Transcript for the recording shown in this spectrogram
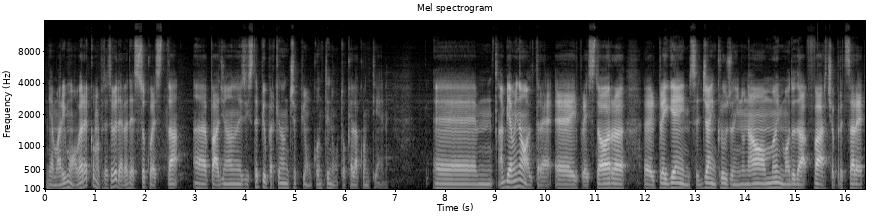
Andiamo a rimuovere, come potete vedere adesso questa eh, pagina non esiste più perché non c'è più un contenuto che la contiene. Eh, abbiamo inoltre eh, il Play Store, eh, il Play Games già incluso in una home in modo da farci apprezzare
